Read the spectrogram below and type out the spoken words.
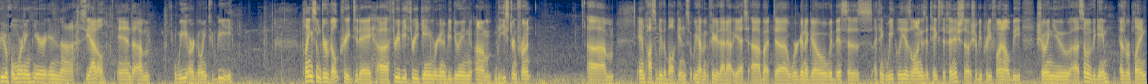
beautiful morning here in uh, Seattle, and um, we are going to be playing some Der Weltkrieg today. Uh, 3v3 game. We're going to be doing um, the Eastern Front um, and possibly the Balkans. We haven't figured that out yet, uh, but uh, we're going to go with this as I think weekly as long as it takes to finish. So it should be pretty fun. I'll be showing you uh, some of the game as we're playing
